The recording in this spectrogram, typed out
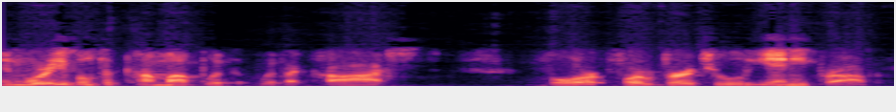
and we're able to come up with, with a cost for, for virtually any property.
